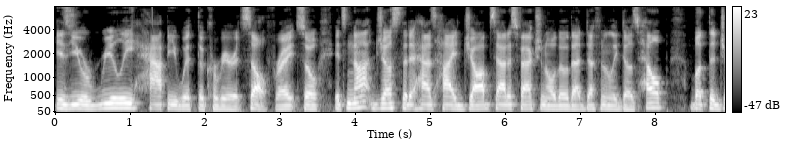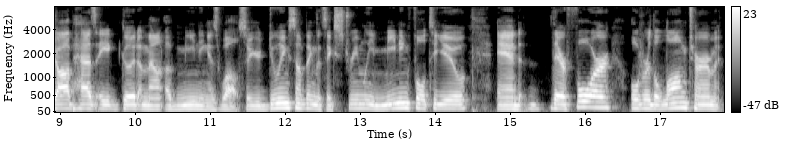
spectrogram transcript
is you're really happy with the career itself, right? So it's not just that it has high job satisfaction, although that definitely does help, but the job has a good amount of meaning as well. So you're doing something that's extremely meaningful to you and therefore over the long term,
